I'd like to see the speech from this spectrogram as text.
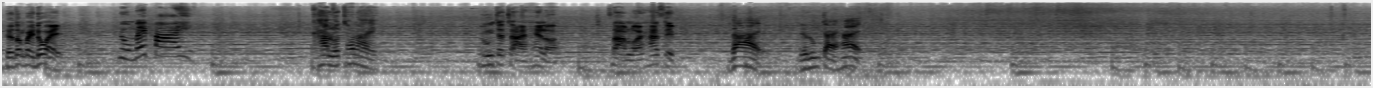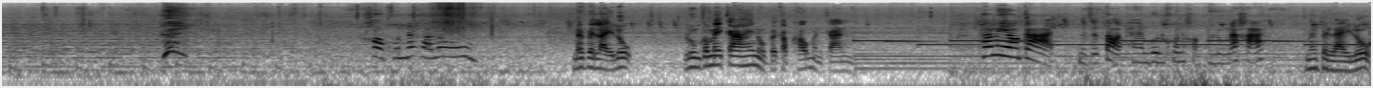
เธอต้องไปด้วย หนูไม่ไป ค่ารถเท่าไหร่ ลุงจะจ่ายให้เหรอ 350 ได้ เดี๋ยวลุงจ่ายให้ ขอบคุณนะคะลุง ไม่เป็นไรลูก ลุงก็ไม่กล้าให้หนูไปกับเขาเหมือนกัน ถ้ามีโอกาส หนูจะตอบแทนบุญคุณของคุณลุงนะคะ ไม่เป็นไรลูก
